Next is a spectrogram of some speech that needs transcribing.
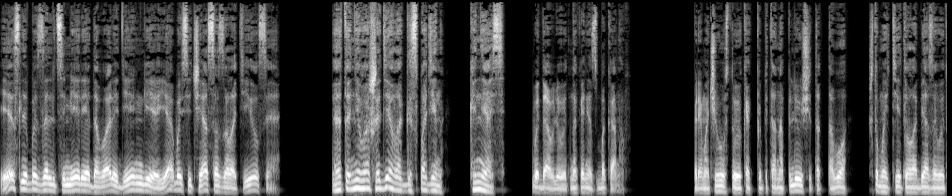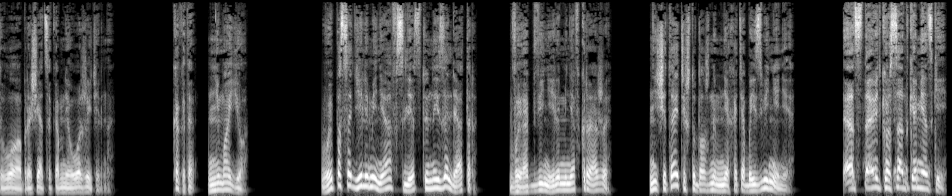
Если бы за лицемерие давали деньги, я бы сейчас озолотился. «Это не ваше дело, господин князь», — выдавливает, наконец, Баканов. Прямо чувствую, как капитана плющит от того, что мой титул обязывает его обращаться ко мне уважительно. Как это не мое? Вы посадили меня в следственный изолятор. Вы обвинили меня в краже. Не считаете, что должны мне хотя бы извинения? «Отставить, курсант Каменский!»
